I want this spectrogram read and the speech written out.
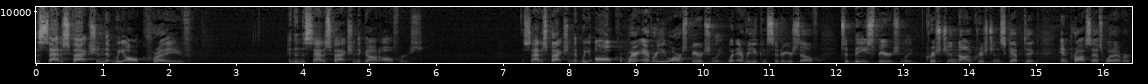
The satisfaction that we all crave, and then the satisfaction that God offers. The satisfaction that we all, wherever you are spiritually, whatever you consider yourself to be spiritually, Christian, non Christian, skeptic, in process, whatever,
